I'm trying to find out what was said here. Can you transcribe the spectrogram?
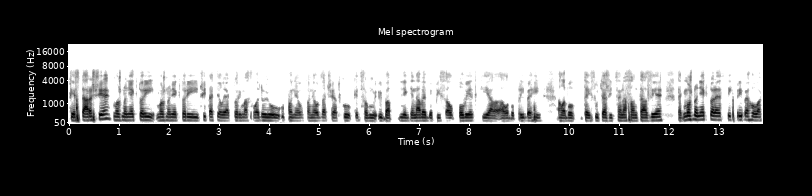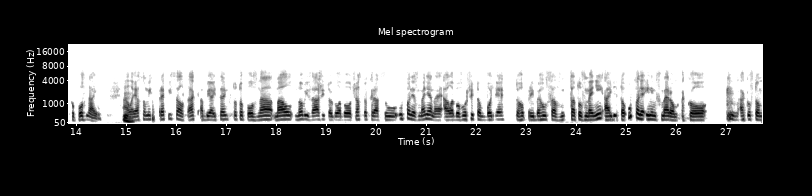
tie staršie, možno niektorí, možno niektorí čitatelia, ktorí ma sledujú úplne, úplne od začiatku, keď som iba niekde na webe písal poviedky alebo príbehy, alebo tej súťaži Cena fantázie, tak možno niektoré z tých príbehov ako poznajú. Hmm. Ale ja som ich prepísal tak, aby aj ten, kto to pozná, mal nový zážitok, lebo častokrát sú úplne zmenené, alebo v určitom bode toho príbehu sa, sa to zmení a ide to úplne iným smerom, ako, ako v tom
